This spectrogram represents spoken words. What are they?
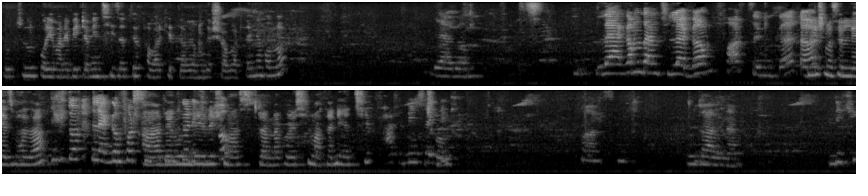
প্রচুর পরিমাণে ভিটামিন সি জাতীয় খাবার খেতে হবে আমাদের সবার তাই না বলো? ইলিশ মাছের লেজ ভাজা। Dito legam আর farsinga. বেগুন দিয়ে ইলিশ মাছ রান্না করেছি মাথা নিয়েছি। দেখি।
